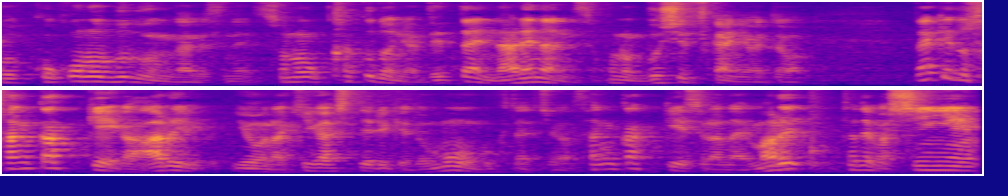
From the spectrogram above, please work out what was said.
こここの部分がですねその角度には絶対慣れないんですよ。この物質界においては。だけど三角形があるような気がしてるけども僕たちは三角形すらない。丸例えば深淵。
